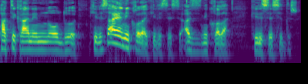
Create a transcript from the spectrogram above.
Patrikhanenin olduğu kilise Aya Nikola Kilisesi, Aziz Nikola Kilisesidir.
